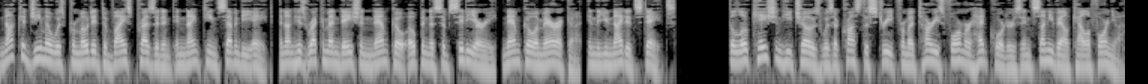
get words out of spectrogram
Nakajima was promoted to vice president in 1978, and on his recommendation Namco opened a subsidiary, Namco America, in the United States. The location he chose was across the street from Atari's former headquarters in Sunnyvale, California.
